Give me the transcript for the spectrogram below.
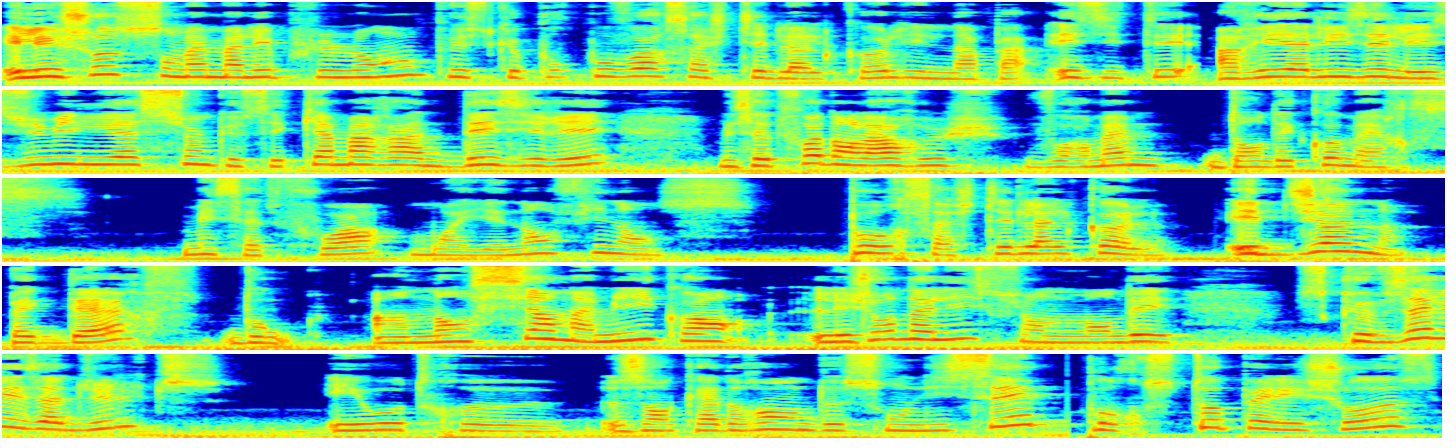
Et les choses sont même allées plus loin, puisque pour pouvoir s'acheter de l'alcool, il n'a pas hésité à réaliser les humiliations que ses camarades désiraient, mais cette fois dans la rue, voire même dans des commerces. Mais cette fois moyennant finance pour s'acheter de l'alcool. Et John Beckderf, donc un ancien ami, quand les journalistes lui ont demandé ce que faisaient les adultes et autres encadrants de son lycée pour stopper les choses,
